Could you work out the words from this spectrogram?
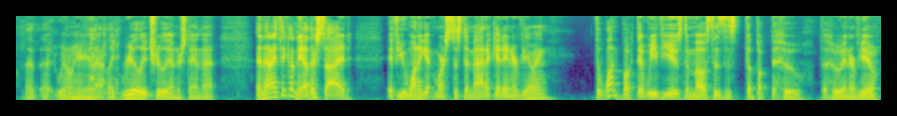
that, that we don't hear that. Like really, truly understand that. And then I think on the other side, if you want to get more systematic at interviewing, the one book that we've used the most is this, the book The Who, The Who interview.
